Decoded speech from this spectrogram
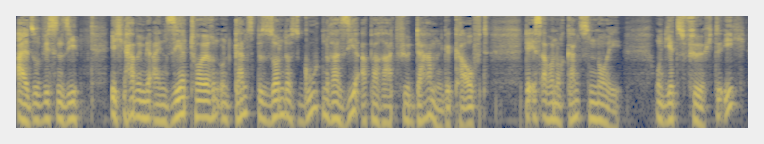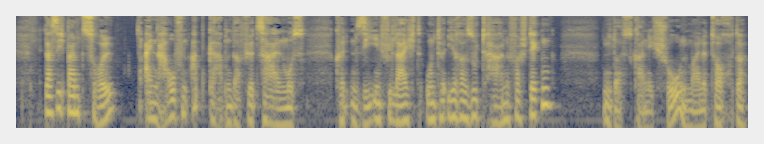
Also wissen Sie, ich habe mir einen sehr teuren und ganz besonders guten Rasierapparat für Damen gekauft. Der ist aber noch ganz neu. Und jetzt fürchte ich, dass ich beim Zoll einen Haufen Abgaben dafür zahlen muss. Könnten Sie ihn vielleicht unter Ihrer Soutane verstecken? Das kann ich schon, meine Tochter.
